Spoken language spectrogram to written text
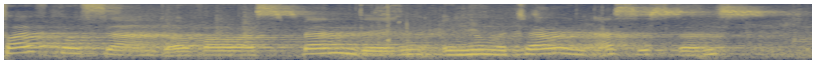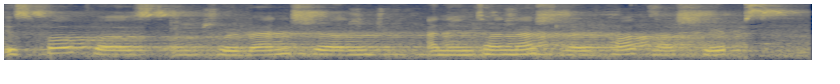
5% of our spending in humanitarian assistance is focused on prevention and international partnerships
